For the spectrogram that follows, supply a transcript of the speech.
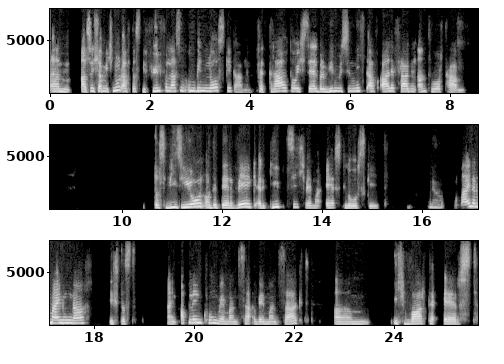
Ähm, also ich habe mich nur auf das Gefühl verlassen und bin losgegangen. Vertraut euch selber. Wir müssen nicht auf alle Fragen Antwort haben. Das Vision oder der Weg ergibt sich, wenn man erst losgeht. Ja. Meiner Meinung nach ist das eine Ablenkung, wenn man, wenn man sagt, ähm, ich warte erst,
